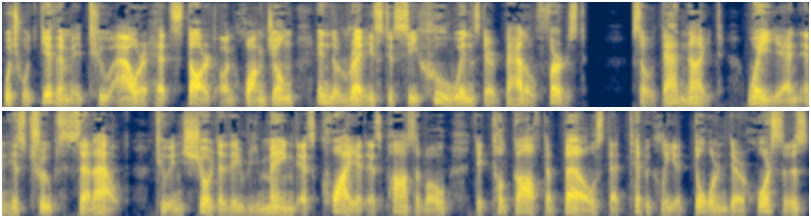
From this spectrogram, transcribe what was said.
which would give him a two-hour head start on Huang Zhong in the race to see who wins their battle first. So that night, Wei Yan and his troops set out. To ensure that they remained as quiet as possible, they took off the bells that typically adorned their horses,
